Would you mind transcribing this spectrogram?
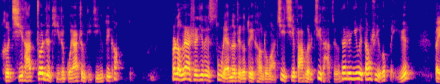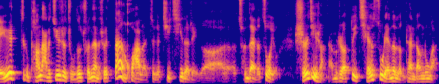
和其他专制体制国家政体进行对抗。而冷战时期对苏联的这个对抗中啊，G7 发挥了巨大作用。但是因为当时有个北约，北约这个庞大的军事组织存在的，所以淡化了这个 G7 的这个存在的作用。实际上，咱们知道，对前苏联的冷战当中啊，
